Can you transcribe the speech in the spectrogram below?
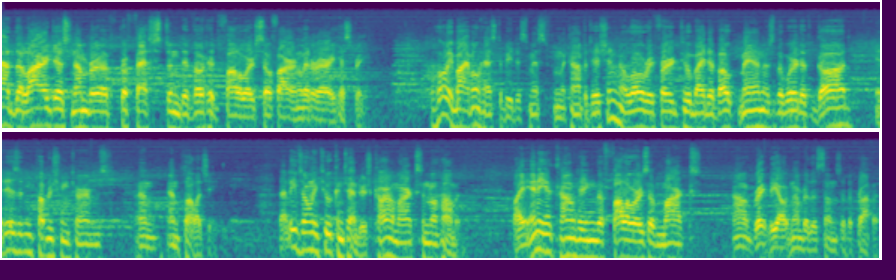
had the largest number of professed and devoted followers so far in literary history. The Holy Bible has to be dismissed from the competition. Although referred to by devout men as the Word of God, it is in publishing terms an anthology. That leaves only two contenders, Karl Marx and Muhammad. By any accounting, the followers of Marx now greatly outnumber the sons of the prophet.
